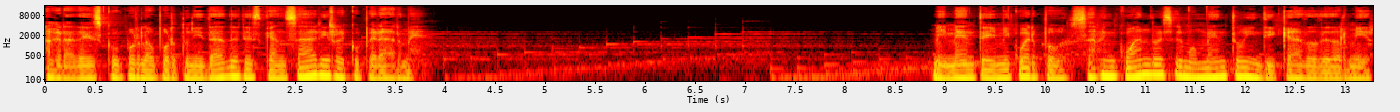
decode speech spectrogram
Agradezco por la oportunidad de descansar y recuperarme. Mi mente y mi cuerpo saben cuándo es el momento indicado de dormir.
